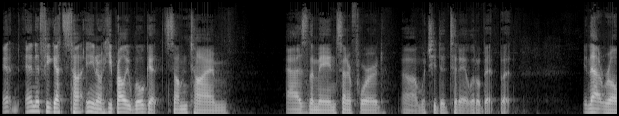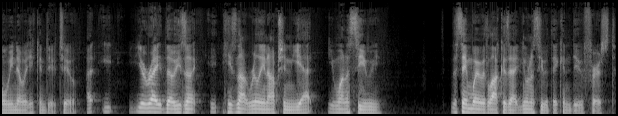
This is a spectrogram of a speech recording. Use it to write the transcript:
and and if he gets time, you know, he probably will get some time as the main center forward, um, which he did today a little bit. But in that role, we know what he can do too. I, you're right, though. He's not he's not really an option yet. You want to see we the same way with Lacazette. You want to see what they can do first.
